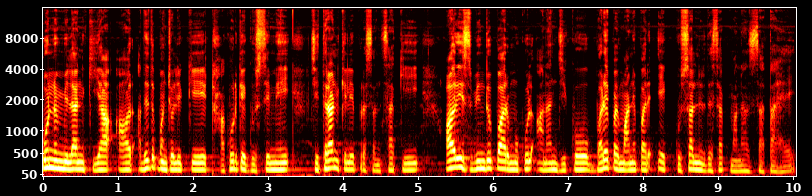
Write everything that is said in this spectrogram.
पुण्य मिलन किया और आदित्य पंचोली के ठाकुर के गुस्से में चित्रण के लिए प्रशंसा की और इस बिंदु पर मुकुल आनंद जी को बड़े पैमाने पर एक कुशल निर्देशक माना जाता है।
